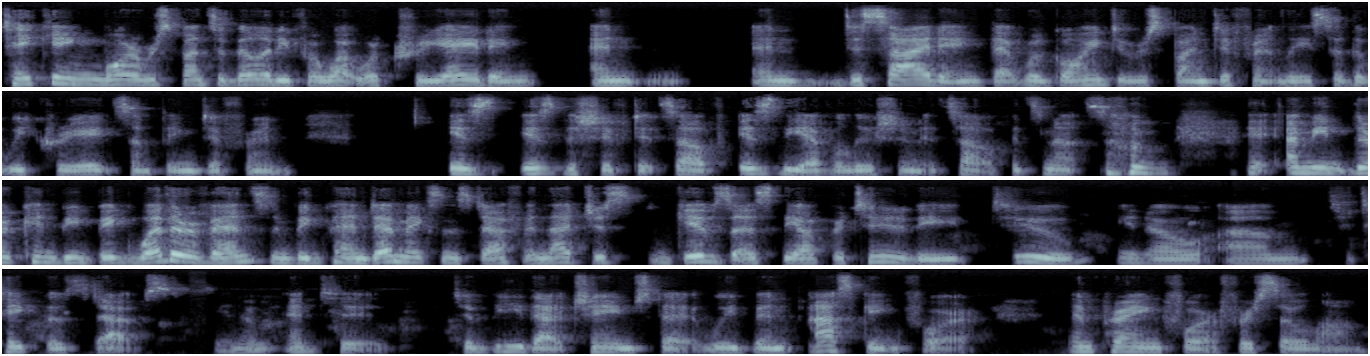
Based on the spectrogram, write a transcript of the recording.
taking more responsibility for what we're creating and and deciding that we're going to respond differently so that we create something different is is the shift itself is the evolution itself. It's not some i mean there can be big weather events and big pandemics and stuff and that just gives us the opportunity to you know um, to take those steps you know and to to be that change that we've been asking for and praying for for so long.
